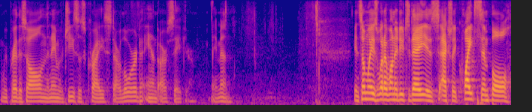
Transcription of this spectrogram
We pray this all in the name of Jesus Christ, our Lord and our Savior. Amen. In some ways, what I want to do today is actually quite simple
